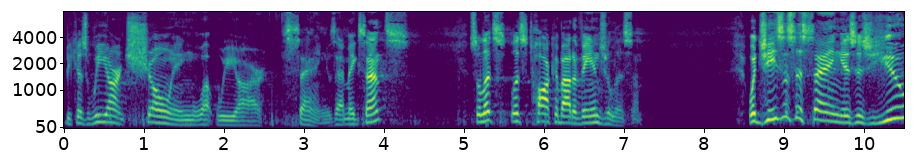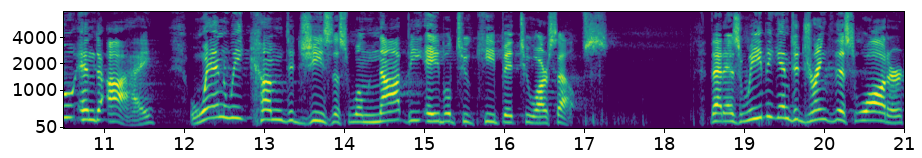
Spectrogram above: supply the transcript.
because we aren't showing what we are saying. Does that make sense? So let's let's talk about evangelism. What Jesus is saying is is you and I when we come to Jesus will not be able to keep it to ourselves that as we begin to drink this water,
